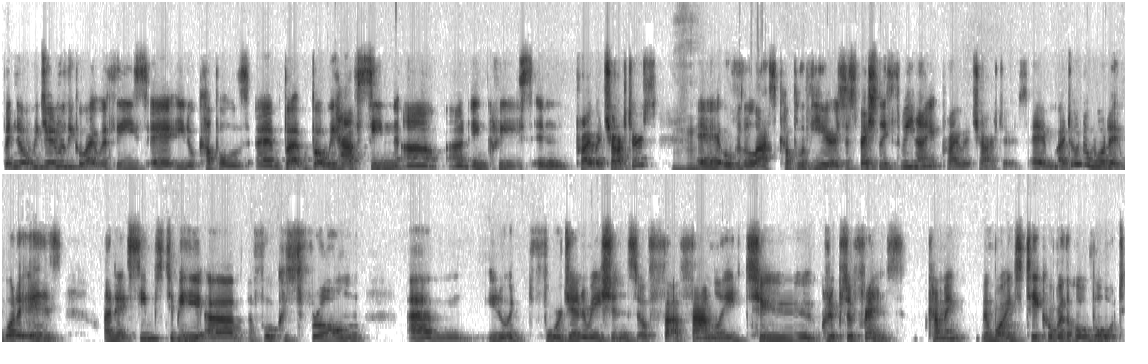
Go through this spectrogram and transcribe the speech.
but no, we generally go out with these, uh, you know, couples. Um, but but we have seen uh, an increase in private charters mm-hmm. uh, over the last couple of years, especially three night private charters. Um, I don't know what it what it is, and it seems to be uh, a focus from um, you know, four generations of, of, family to groups of friends coming and wanting to take over the whole boat,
